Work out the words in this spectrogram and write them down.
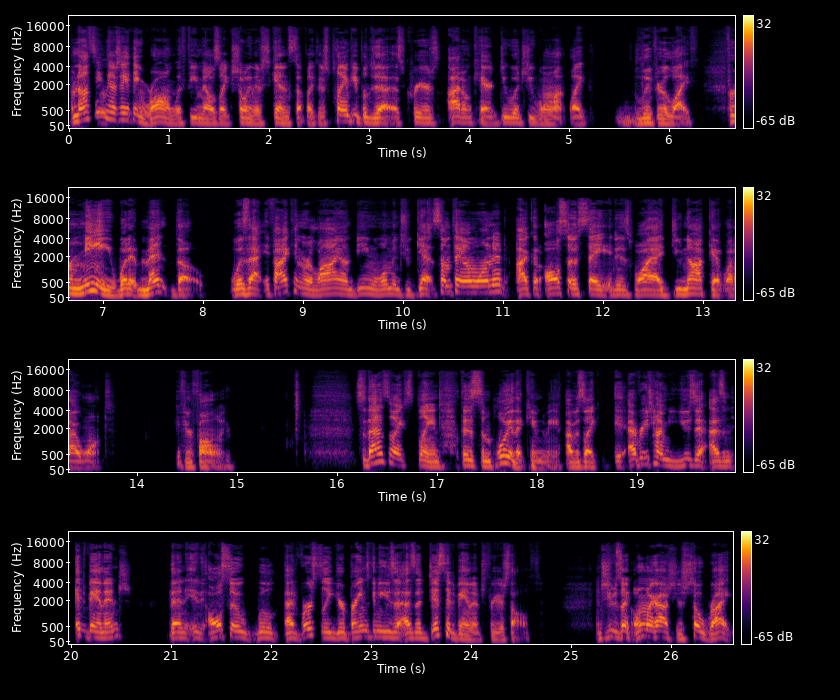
I'm not saying there's anything wrong with females like showing their skin and stuff. Like there's plenty of people do that as careers. I don't care. Do what you want. Like live your life. For me, what it meant though was that if I can rely on being a woman to get something I wanted, I could also say it is why I do not get what I want if you're following. So that's why I explained to this employee that came to me. I was like, every time you use it as an advantage, then it also will adversely, your brain's going to use it as a disadvantage for yourself. And she was like, Oh my gosh, you're so right.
